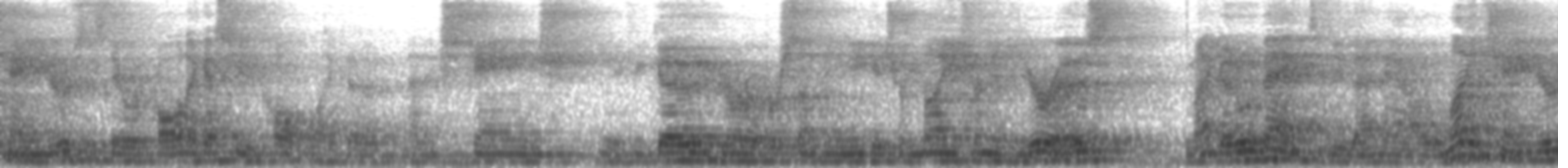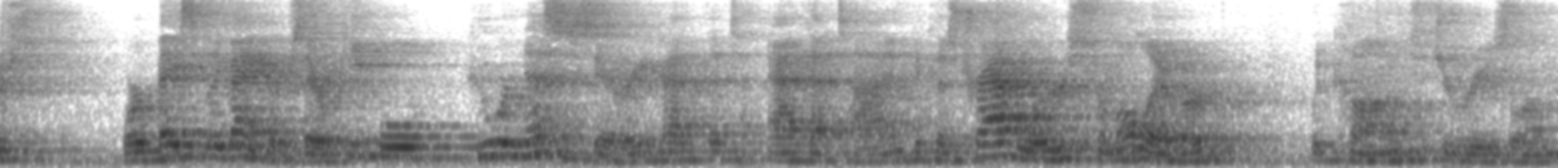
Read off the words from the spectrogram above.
changers, as they were called, I guess you'd call it like a, an exchange. You know, if you go to Europe or something, you need to get your money turned into euros. You might go to a bank to do that now. The money changers were basically bankers. They were people who were necessary at, the, at that time because travelers from all over would come to Jerusalem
